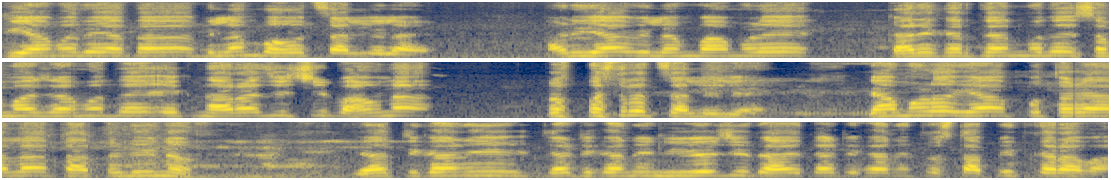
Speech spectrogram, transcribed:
की यामध्ये आता विलंब होत चाललेला आहे. आणि या विलंबामुळे कार्यकर्त्यांमध्ये समाजामध्ये एक नाराजीची भावना पसरत चाललेली आहे. त्यामुळं या पुतळ्याला तातडीनं या ठिकाणी ज्या ठिकाणी नियोजित आहे त्या ठिकाणी तो स्थापित करावा.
